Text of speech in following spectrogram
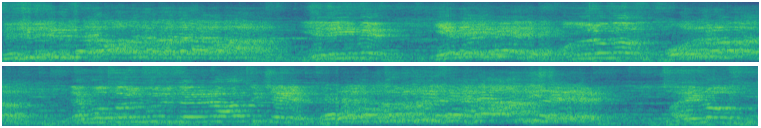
yüzüğümüze bağlı kalacağıma, yeleğimi, yemeğimi, onurumu onurumu ve motorumun üzerine ant içerim. ve motorumun üzerine ant içerim. Hayırlı olsun.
